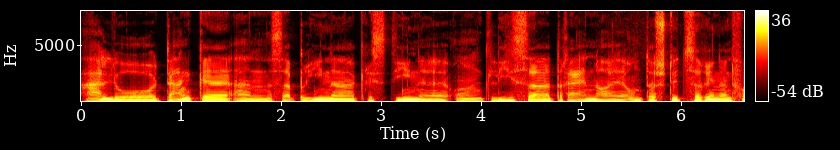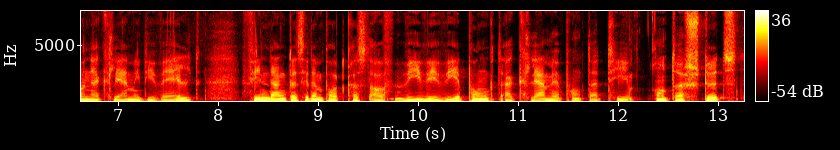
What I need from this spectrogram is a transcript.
Hallo, danke an Sabrina, Christine und Lisa, drei neue Unterstützerinnen von Erklär mir die Welt. Vielen Dank, dass ihr den Podcast auf www.erklärmir.at unterstützt.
